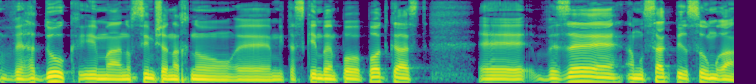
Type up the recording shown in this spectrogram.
והדוק עם הנושאים שאנחנו אה, מתעסקים בהם פה בפודקאסט, וזה המושג פרסום רע.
